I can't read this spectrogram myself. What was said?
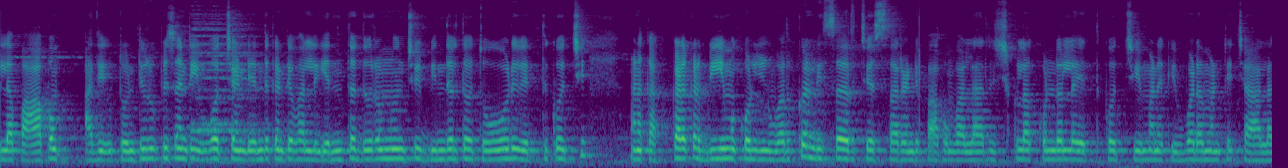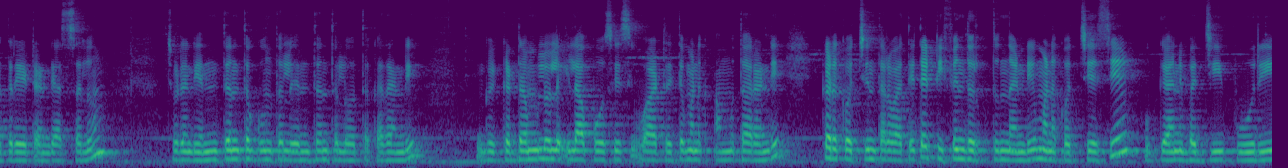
ఇలా పాపం అది ట్వంటీ రూపీస్ అంటే ఇవ్వచ్చండి. ఎందుకంటే వాళ్ళు ఎంత దూరం నుంచి బిందెలతో తోడి ఎత్తుకొచ్చి మనకు అక్కడక్కడ భీమ కొళ్ళు వరకు అండి సర్వ్ చేస్తారండి. పాపం వాళ్ళ రిస్కుల కొండల్లో ఎత్తుకొచ్చి మనకి ఇవ్వడం అంటే చాలా గ్రేట్ అండి అస్సలు. చూడండి ఎంతెంత గుంతలు ఎంతెంత లోత కదండి. ఇక్కడ డ్రమ్ములు ఇలా పోసేసి వాటర్ అయితే మనకు అమ్ముతారండి. ఇక్కడికి వచ్చిన తర్వాత అయితే టిఫిన్ దొరుకుతుందండి. మనకు వచ్చేసి ఉగ్గాని బజ్జీ పూరి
